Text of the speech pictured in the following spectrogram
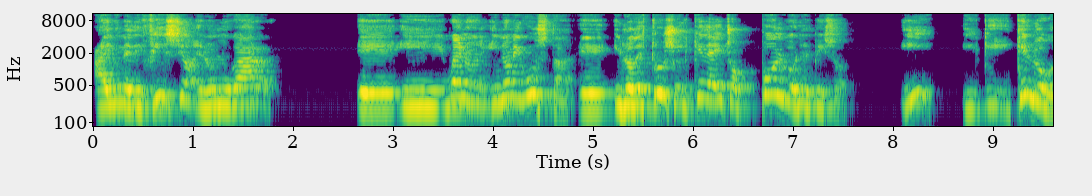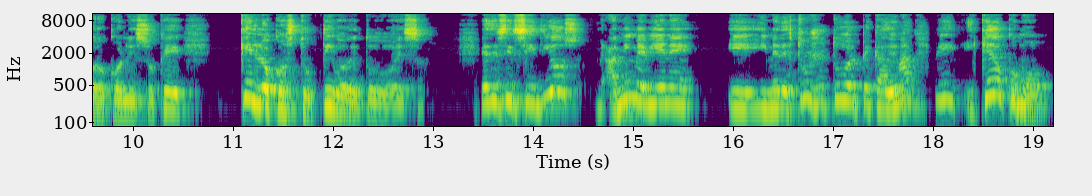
hay un edificio en un lugar eh, y bueno, y no me gusta, y lo destruyo y queda hecho polvo en el piso. ¿Y ¿Y qué, logro con eso? ¿Qué, ¿Qué es lo constructivo de todo eso? Es decir, si Dios a mí me viene y, me destruye todo el pecado y, y, quedo como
